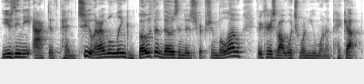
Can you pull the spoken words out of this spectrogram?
using the Active Pen 2. And I will link both of those in the description below if you're curious about which one you want to pick up.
